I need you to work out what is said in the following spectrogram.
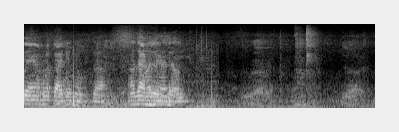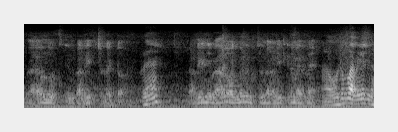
വേ നമ്മളെ കാര്യം നോക്കുക. അതാണ് വേണ്ടത്. ഒരു പറയല്ലോ.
